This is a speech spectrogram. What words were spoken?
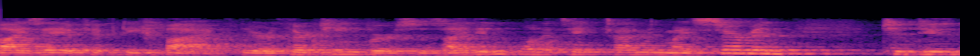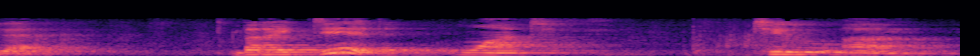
Isaiah 55. There are 13 verses. I didn't want to take time in my sermon to do that. But I did want to um,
